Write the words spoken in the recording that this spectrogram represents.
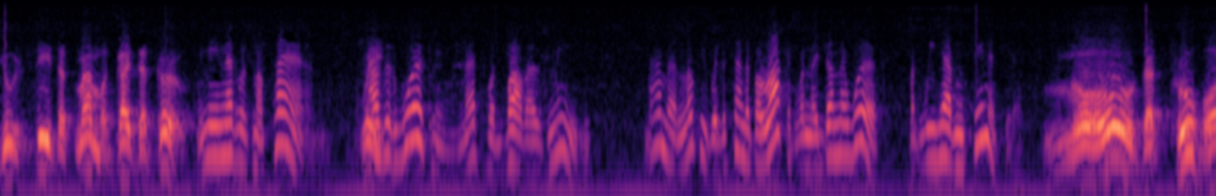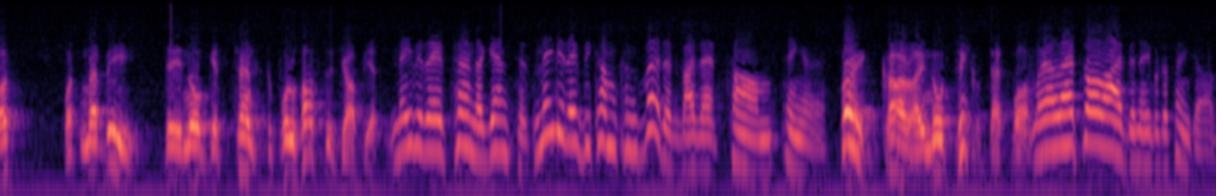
you see that Mamba guide that girl. You mean that was my plan? Wait. How's it working? That's what bothers me. Mamba and Loki were to send up a rocket when they'd done their work, but we haven't seen it yet. No, that's true, boss. But maybe they no get chance to pull off the job yet. Maybe they've turned against us. Maybe they've become converted by that psalm singer. By God, I no think of that, boss. Well, that's all I've been able to think of.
